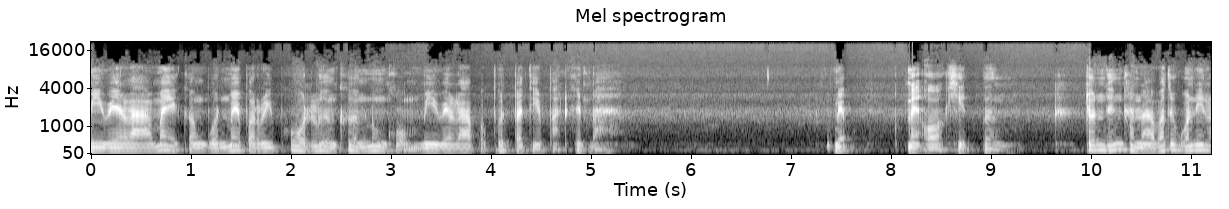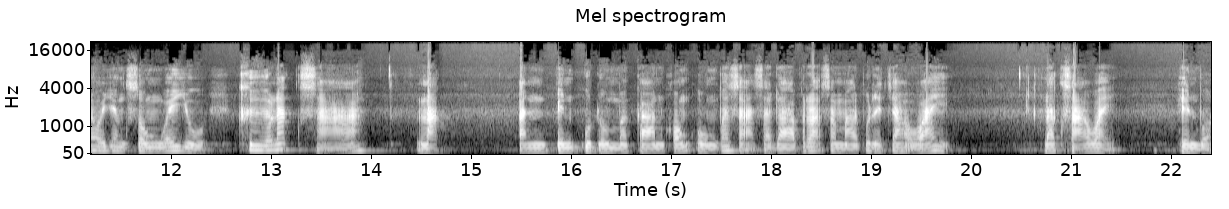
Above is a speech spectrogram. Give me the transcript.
มีเวลาไม่กังวลไม่ปริโภทเรื่องเครื่องนุ่งห่มมีเวลาประพฤติปฏิบัติขึ้นมา ไม่ออกคิดเบิงจนถึงขนาดว่าทุกวันนี้เรายังทรงไว้อยู่ คือรักษาหลักอันเป็นอุดมการณ์ขององค์พระศาสดาพระสมมาพุทธเจ้าไว้ รักษาไว้ เห็นบ่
